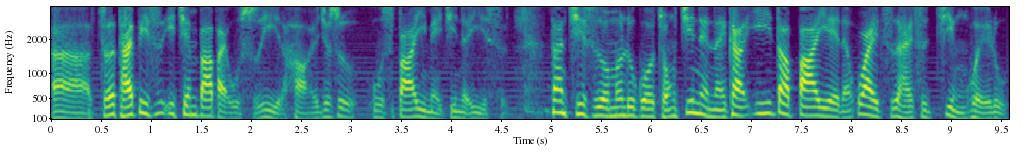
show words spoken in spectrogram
啊，折台币是一千八百五十亿了哈，也就是五十八亿美金的意思。但其实我们如果从今年来看，一到八月呢，外资还是净汇入，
